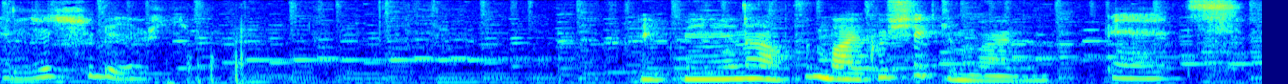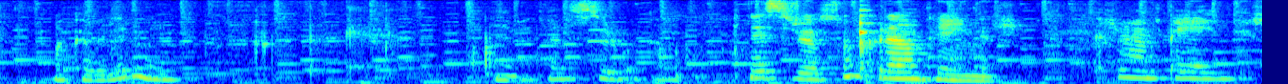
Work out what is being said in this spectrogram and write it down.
Şöyle sürüyoruz. Ekmeğine ne yaptın? Baykuş şekli mi verdin? Evet. Bakabilir miyim? Evet hadi sür bakalım. Ne sürüyorsun? Krem peynir. Krem peynir.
